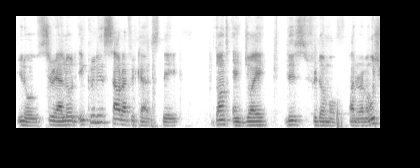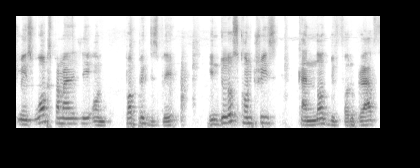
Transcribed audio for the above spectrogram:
you know, Sierra Leone, including South Africans, they don't enjoy this freedom of panorama, which means works permanently on public display in those countries cannot be photographed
